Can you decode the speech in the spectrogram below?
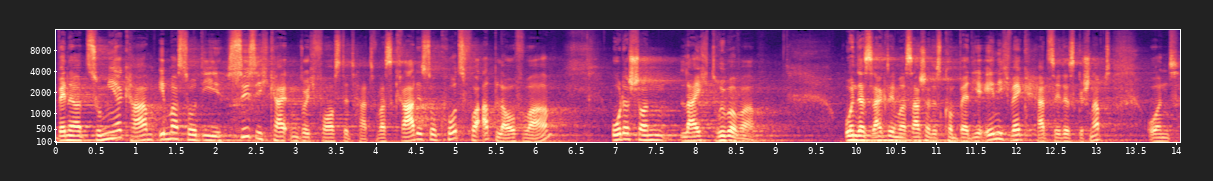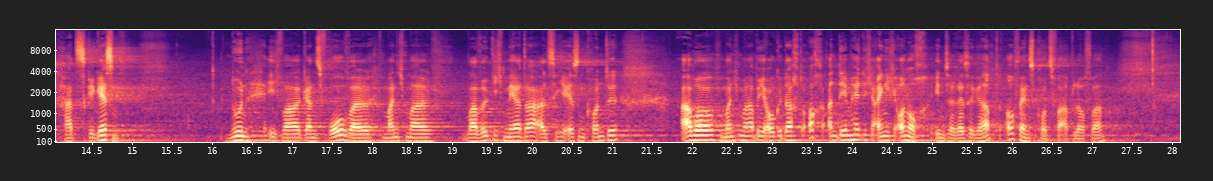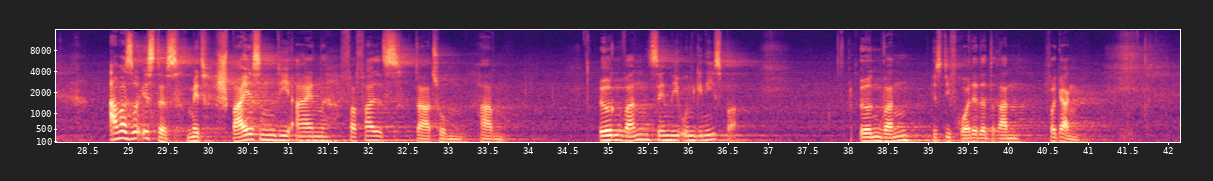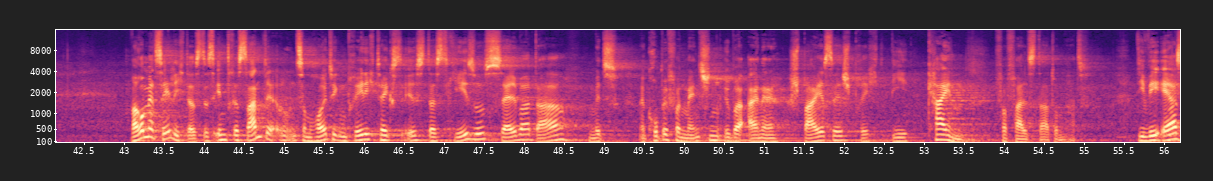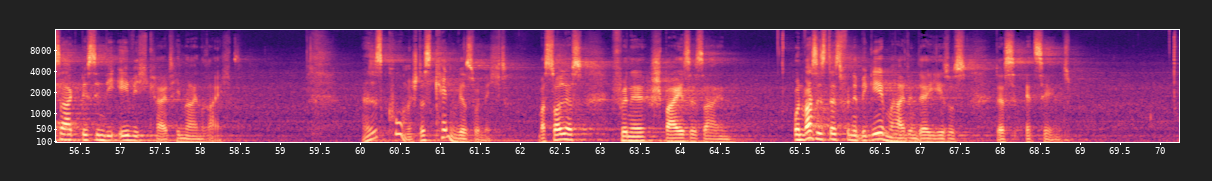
wenn er zu mir kam, immer so die Süßigkeiten durchforstet hat, was gerade so kurz vor Ablauf war oder schon leicht drüber war. Und er sagte immer, Sascha, das kommt bei dir eh nicht weg, hat sie das geschnappt und hat es gegessen. Nun, ich war ganz froh, weil manchmal war wirklich mehr da, als ich essen konnte. Aber manchmal habe ich auch gedacht, ach, an dem hätte ich eigentlich auch noch Interesse gehabt, auch wenn es kurz vor Ablauf war. Aber so ist es mit Speisen, die ein Verfallsdatum haben. Irgendwann sind die ungenießbar. Irgendwann ist die Freude daran vergangen. Warum erzähle ich das? Das Interessante in unserem heutigen Predigtext ist, dass Jesus selber da mit einer Gruppe von Menschen über eine Speise spricht, die kein Verfallsdatum hat, die, wie er sagt, bis in die Ewigkeit hineinreicht. Das ist komisch, das kennen wir so nicht. Was soll das für eine Speise sein? Und was ist das für eine Begebenheit, in der Jesus das erzählt?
